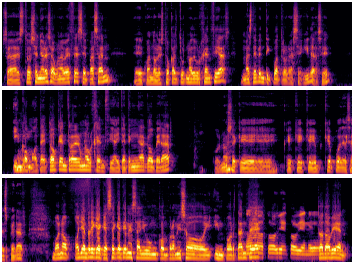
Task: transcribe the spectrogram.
O sea, estos señores algunas veces se pasan, eh, cuando les toca el turno de urgencias, más de 24 horas seguidas, ¿eh? Y como te toque entrar en una urgencia y te tenga que operar, pues no sé qué, qué, puedes esperar. Bueno, oye Enrique, que sé que tienes ahí un compromiso importante. No, todo bien, todo bien. Eh. Todo bien.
